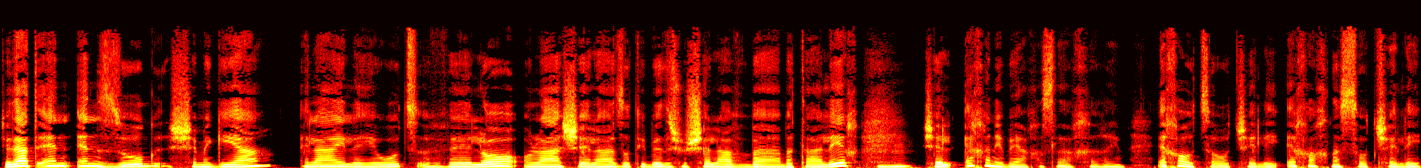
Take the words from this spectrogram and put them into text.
את יודעת, אין, אין זוג שמגיע אליי לייעוץ, ולא עולה השאלה הזאת באיזשהו שלב בתהליך, mm-hmm. של איך אני ביחס לאחרים, איך ההוצאות שלי, איך ההכנסות שלי,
